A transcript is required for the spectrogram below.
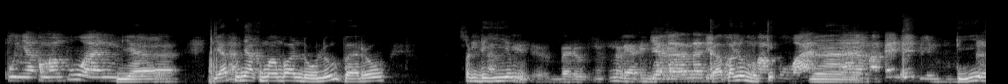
punya kemampuan ya dia punya kemampuan dulu baru pendiam. Gitu, baru ngeliatin ya karena dia Gak perlu bukti- kemampuan Nah. nah, makanya dia diem. Diem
